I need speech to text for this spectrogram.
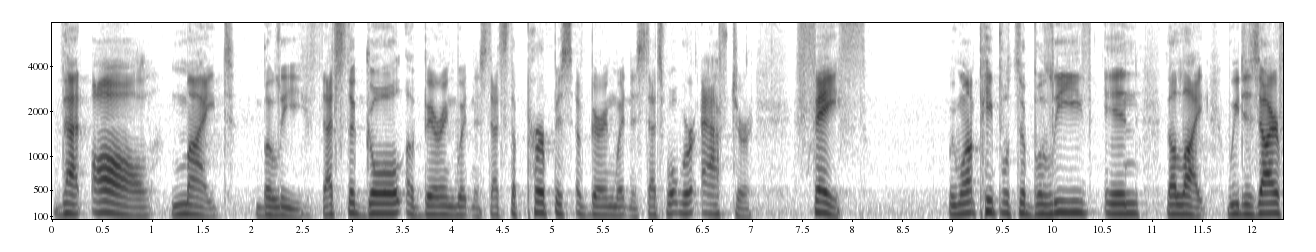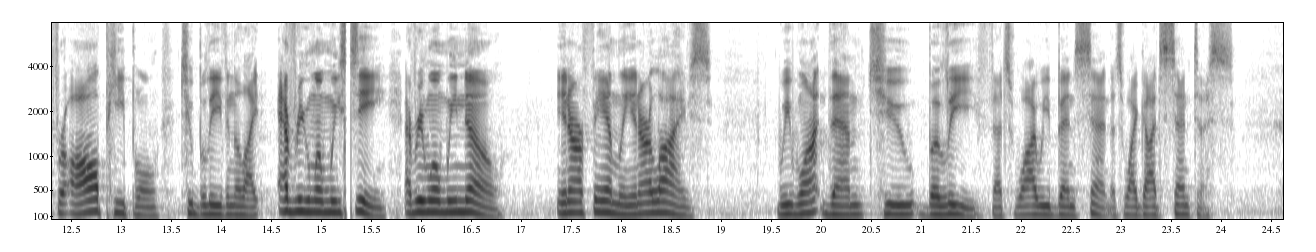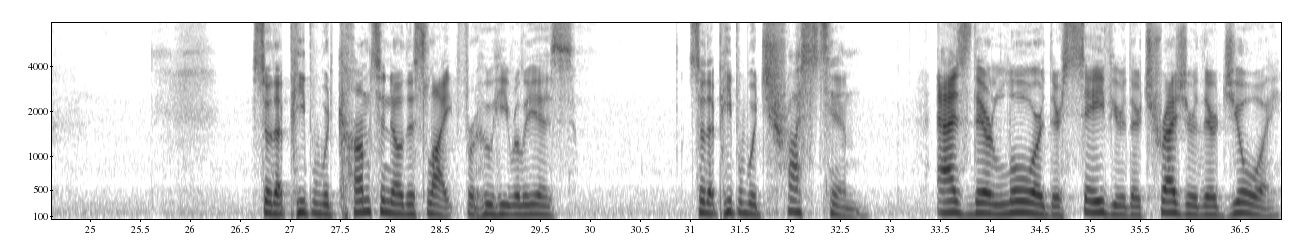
that all might believe. That's the goal of bearing witness. That's the purpose of bearing witness. That's what we're after faith. We want people to believe in the light. We desire for all people to believe in the light. Everyone we see, everyone we know in our family, in our lives, we want them to believe. That's why we've been sent. That's why God sent us. So that people would come to know this light for who He really is so that people would trust him as their Lord, their Savior, their treasure, their joy.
